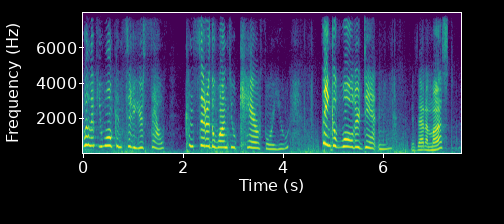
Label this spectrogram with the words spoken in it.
Well, if you won't consider yourself, consider the ones who care for you. Think of Walter Denton. Is that a must?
